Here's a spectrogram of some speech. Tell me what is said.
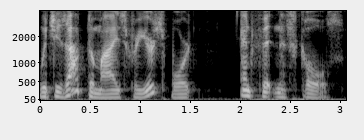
which is optimized for your sport and fitness goals.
